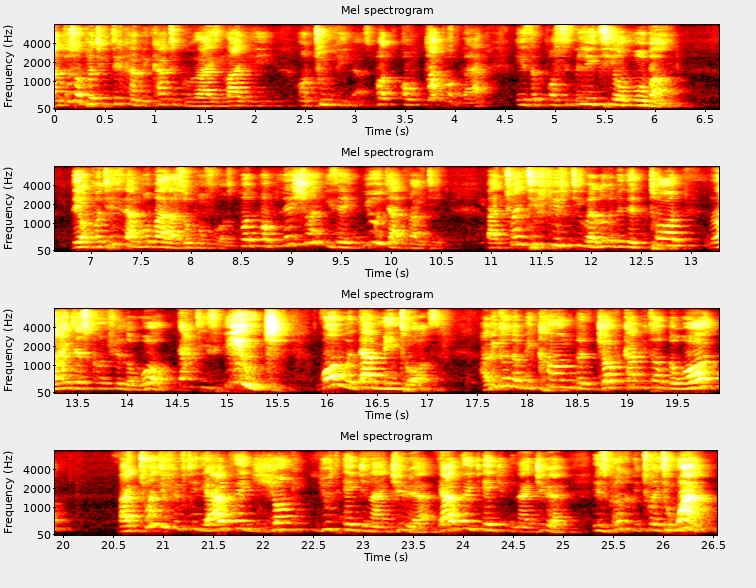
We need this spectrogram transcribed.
And those opportunities can be categorized largely on two pillars. But on top of that is the possibility of mobile. The opportunity that mobile has opened for us. But population is a huge advantage. By 2050, we're going to be the third largest country in the world. That is huge. What would that mean to us? Are we going to become the job capital of the world? By 2050, the average young youth age in Nigeria, the average age in Nigeria is going to be 21.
